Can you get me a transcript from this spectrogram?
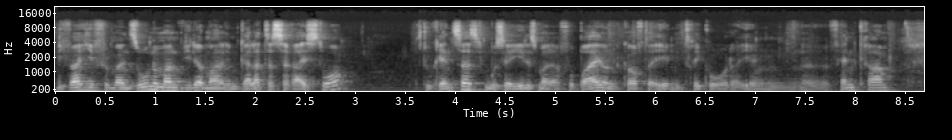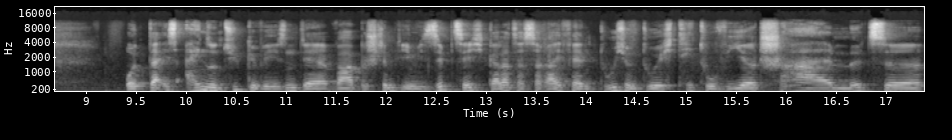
ich war hier für meinen Sohnemann wieder mal im Galatasaray Store. Du kennst das, ich muss ja jedes Mal da vorbei und kaufe da irgendein Trikot oder irgendein äh, Fankram. Und da ist ein so ein Typ gewesen, der war bestimmt irgendwie 70, Galatasaray-Fan durch und durch, tätowiert, Schal, Mütze,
